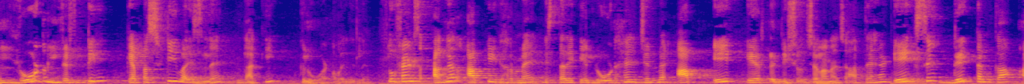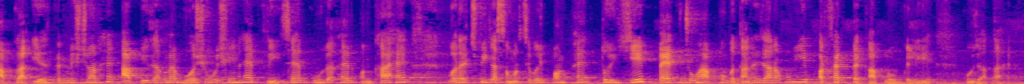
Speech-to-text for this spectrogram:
load lifting capacity wise लें, ना कि किलोवाट वाइज लें। तो फ्रेंड्स अगर आपके घर में इस तरह के लोड हैं जिनमें आप एक एयर कंडीशनर चलाना चाहते हैं, एक से डेढ़ टन का आपका एयर कंडीशनर है, आपके घर में वॉशिंग मशीन है फ्रिज है कूलर है, पंखा है वन एचपी का समर्सेबल पंप है तो ये पैक जो मैं आपको बताने जा रहा हूँ, ये परफेक्ट पैक आप लोगों के लिए हो जाता है।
